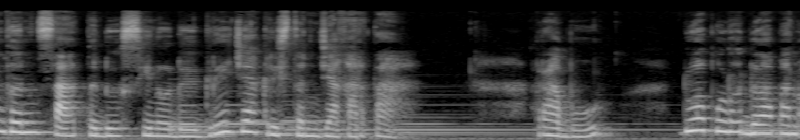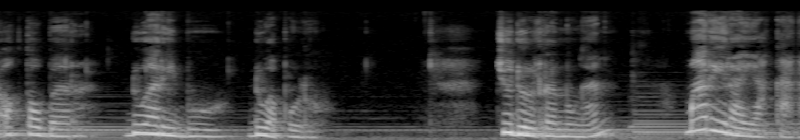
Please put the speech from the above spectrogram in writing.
Penuntun Saat Teduh Sinode Gereja Kristen Jakarta. Rabu 28 Oktober 2020 Judul Renungan Mari Rayakan.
